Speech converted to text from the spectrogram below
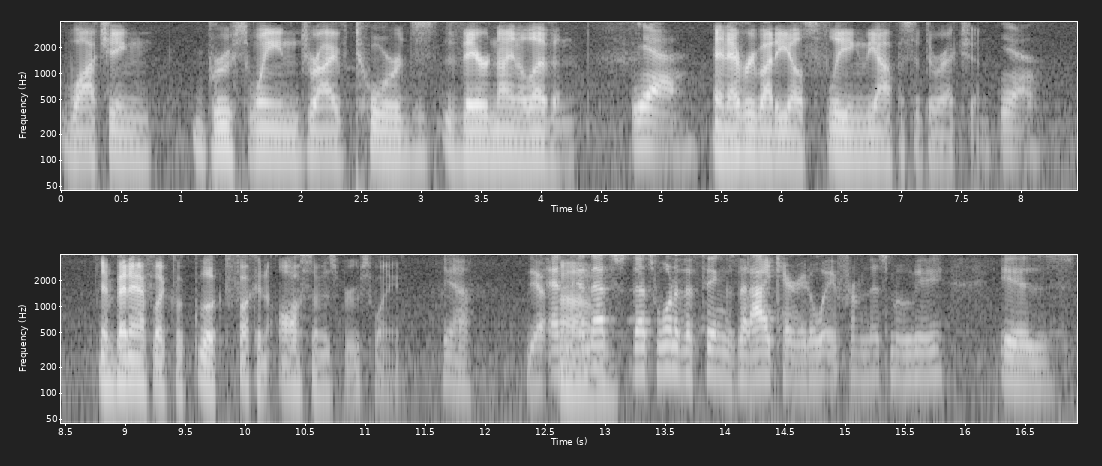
watching Bruce Wayne drive towards their 911 Yeah. and everybody else fleeing the opposite direction. Yeah. And Ben Affleck look, looked fucking awesome as Bruce Wayne. Yeah. Yeah. and, Um, and that's that's one of the things that I carried away from this movie is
